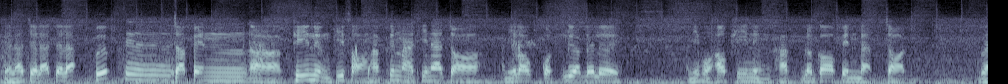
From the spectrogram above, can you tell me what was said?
เจอแล้วเจอแล้วเจอแล้วปึ๊บเจอจะเป็นเอ่อ P1 P2 ครับขึ้นมาที่หน้าจอ อันนี้เรากดเลือกได้เลย อันนี้ผมเอา P1 ครับแล้วก็เป็นแบบจอดแบ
